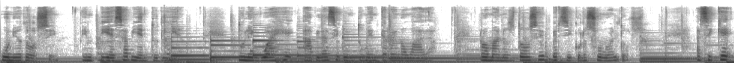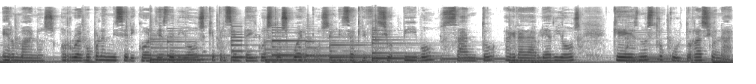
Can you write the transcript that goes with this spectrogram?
Año 12. Empieza bien tu día. Tu lenguaje habla según tu mente renovada. Romanos 12, versículos 1 al 2. Así que, hermanos, os ruego por las misericordias de Dios que presentéis vuestros cuerpos en sacrificio vivo, santo, agradable a Dios, que es nuestro culto racional.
